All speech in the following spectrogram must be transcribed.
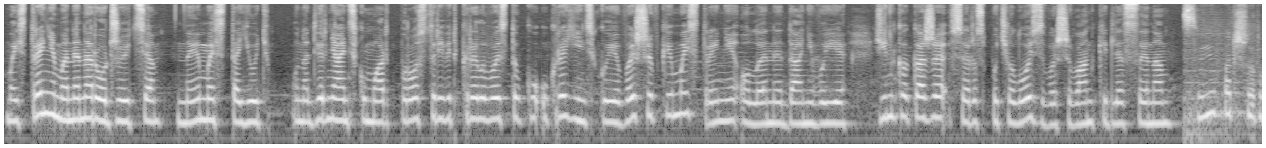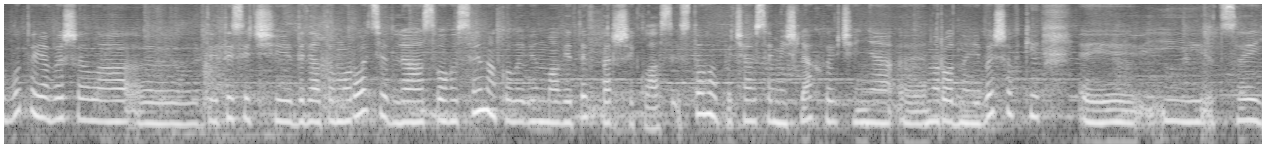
Майстринями не народжуються, ними стають. У надвірнянському арт-просторі відкрили виставку української вишивки майстрині Олени Данівої. Жінка каже, все розпочалось з вишиванки для сина. Свою першу роботу я вишила е, у 2009 році для свого сина, коли він мав іти в перший клас. І з того почався мій шлях вивчення е, народної вишивки. І цей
